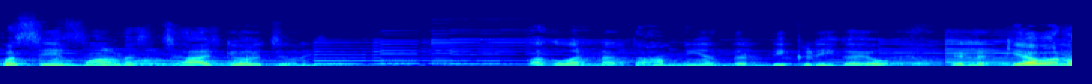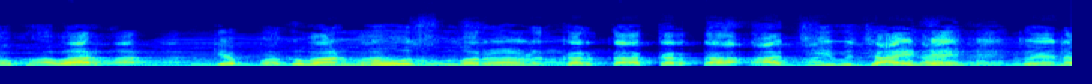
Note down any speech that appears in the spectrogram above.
પછી માણસ જાગ્યો જ નહીં. ભગવાનના ધામની અંદર નીકળી ગયો. એટલે કહેવાનો ભાવાર કે ભગવાનનું સ્મરણ કરતા કરતા આ જીવ જાય ને તો એને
